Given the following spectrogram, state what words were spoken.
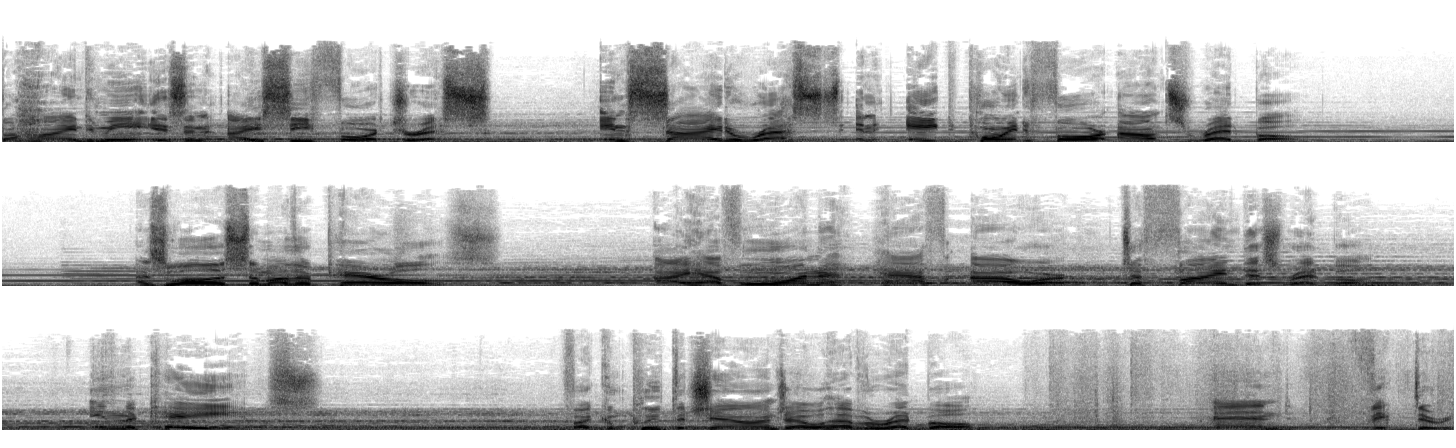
Behind me is an icy fortress. Inside rests an 8.4 ounce Red Bull, as well as some other perils. I have one half hour to find this Red Bull in the caves. If I complete the challenge, I will have a Red Bull and victory.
